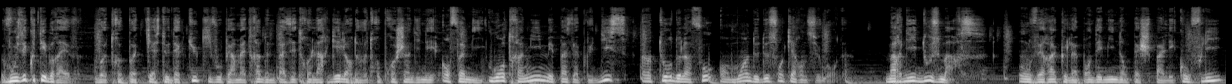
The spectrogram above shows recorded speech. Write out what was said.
Vous écoutez Brève, votre podcast d'actu qui vous permettra de ne pas être largué lors de votre prochain dîner en famille ou entre amis, mais pas à plus de 10, un tour de l'info en moins de 240 secondes. Mardi 12 mars, on verra que la pandémie n'empêche pas les conflits,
